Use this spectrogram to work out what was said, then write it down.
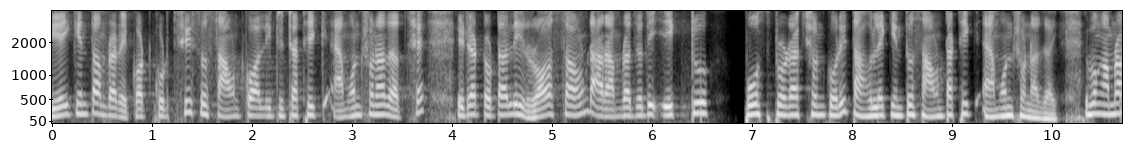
দিয়েই কিন্তু আমরা রেকর্ড করছি। সো সাউন্ড কোয়ালিটিটা ঠিক এমন শোনা যাচ্ছে এটা টোটালি র সাউন্ড আর আমরা যদি একটু পোস্ট প্রোডাকশন করি, তাহলে কিন্তু সাউন্ডটা ঠিক এমন শোনা যায়। এবং আমরা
